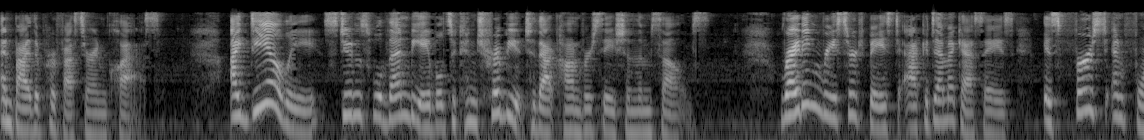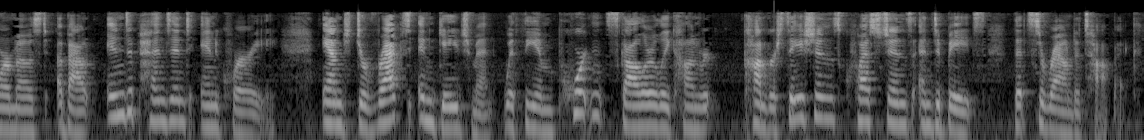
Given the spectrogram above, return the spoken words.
and by the professor in class. Ideally, students will then be able to contribute to that conversation themselves. Writing research-based academic essays is first and foremost about independent inquiry and direct engagement with the important scholarly conversations, questions, and debates that surround a topic.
